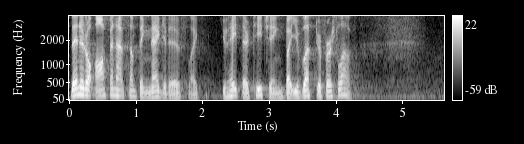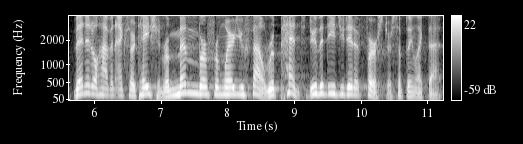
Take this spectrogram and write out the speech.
Then it'll often have something negative, like you hate their teaching, but you've left your first love. Then it'll have an exhortation remember from where you fell, repent, do the deeds you did at first, or something like that.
